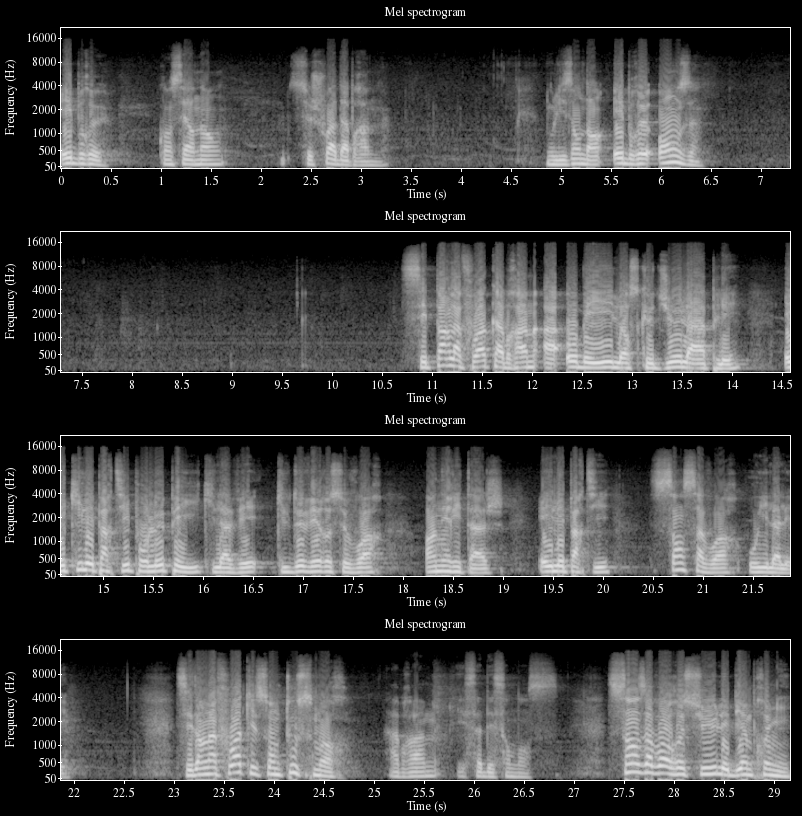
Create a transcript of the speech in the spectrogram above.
Hébreu concernant ce choix d'Abraham. Nous lisons dans Hébreu 11. C'est par la foi qu'Abraham a obéi lorsque Dieu l'a appelé et qu'il est parti pour le pays qu'il avait, qu'il devait recevoir en héritage. Et il est parti sans savoir où il allait. C'est dans la foi qu'ils sont tous morts, Abraham et sa descendance, sans avoir reçu les biens promis,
